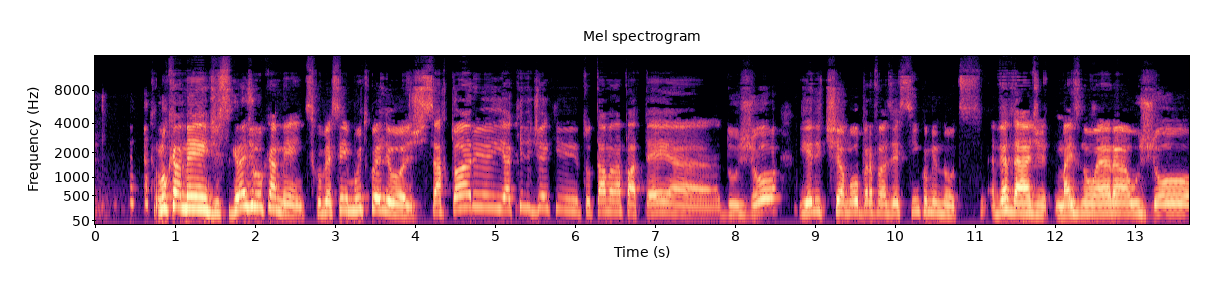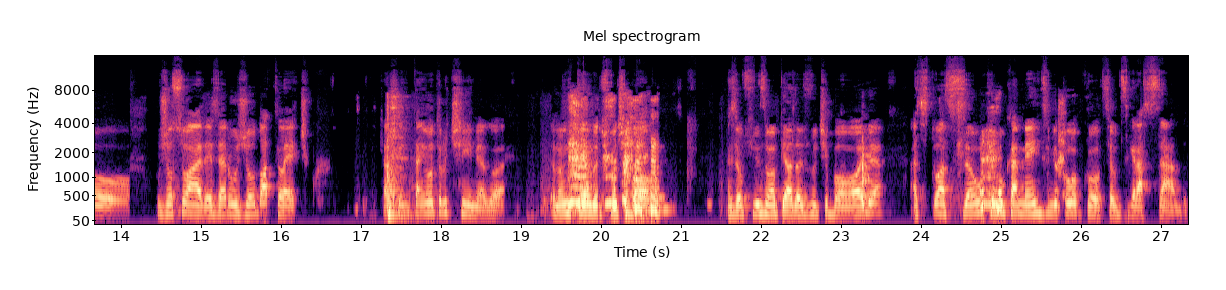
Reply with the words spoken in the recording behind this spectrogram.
Luca Mendes, grande Luca Mendes, conversei muito com ele hoje. Sartório, e aquele dia que tu tava na plateia do Jô e ele te chamou para fazer cinco minutos. É verdade, mas não era o Jô, o Jô Soares, era o Jô do Atlético. Que acho que ele tá em outro time agora. Eu não entendo de futebol, mas eu fiz uma piada de futebol. Olha a situação que o Luca Mendes me colocou, seu desgraçado.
